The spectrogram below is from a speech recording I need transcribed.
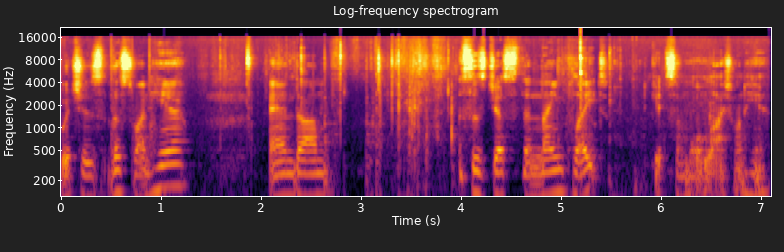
which is this one here. And um, this is just the nameplate. Get some more light on here.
